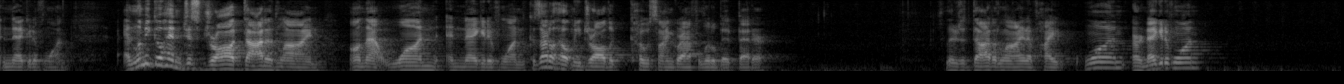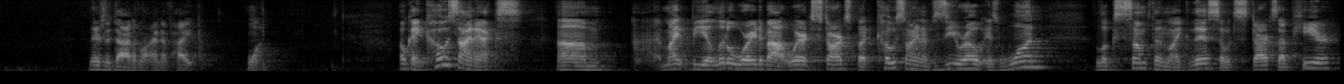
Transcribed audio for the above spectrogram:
and negative 1. And let me go ahead and just draw a dotted line on that 1 and negative 1, because that'll help me draw the cosine graph a little bit better. So there's a dotted line of height 1, or negative 1. There's a dotted line of height 1. Okay, cosine x, um, I might be a little worried about where it starts, but cosine of 0 is 1. Looks something like this, so it starts up here.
